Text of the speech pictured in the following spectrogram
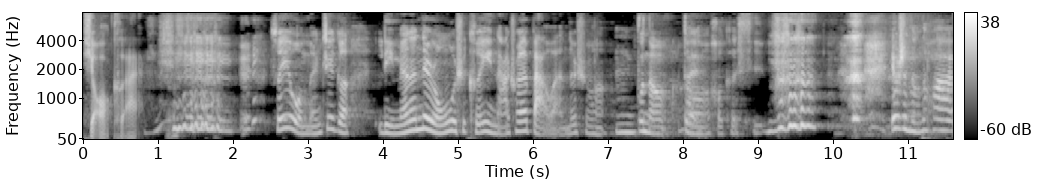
小可爱。所以我们这个里面的内容物是可以拿出来把玩的，是吗？嗯，不能，对，哦好可惜。要是能的话，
